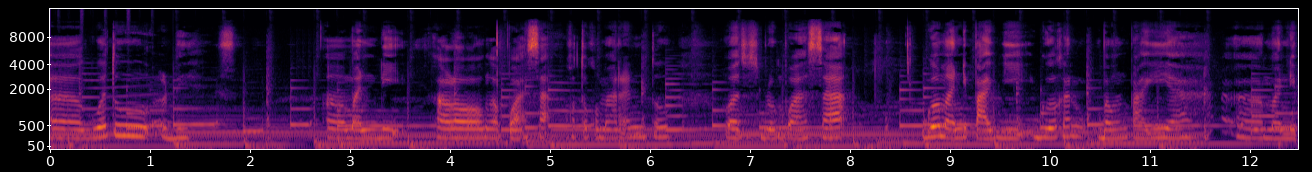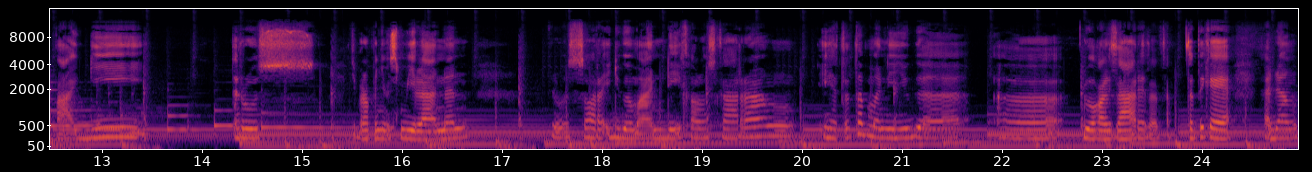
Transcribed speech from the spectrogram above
uh, gue tuh lebih uh, mandi. Kalau nggak puasa waktu kemarin tuh waktu sebelum puasa gue mandi pagi. Gue kan bangun pagi ya uh, mandi pagi terus jam berapa? Jam sembilanan. Terus sore juga mandi. Kalau sekarang ya tetap mandi juga uh, dua kali sehari tetap. Tapi kayak kadang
